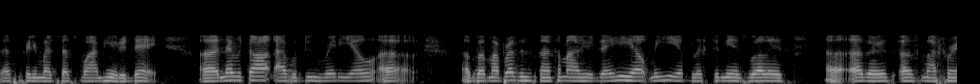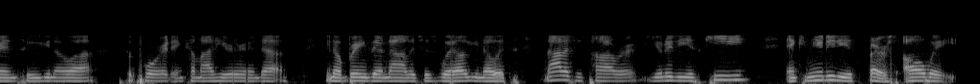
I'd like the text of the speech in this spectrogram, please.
that's pretty much that's why I'm here today. Uh, never thought I would do radio, uh, uh, but my brother's going to come out here today. He helped me, he uplifted me as well as uh, others of my friends who you know uh, support and come out here and uh, you know bring their knowledge as well. You know, it's knowledge is power, unity is key, and community is first always.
